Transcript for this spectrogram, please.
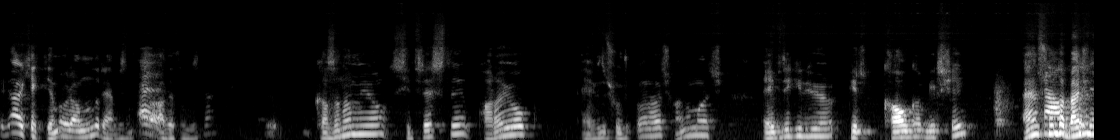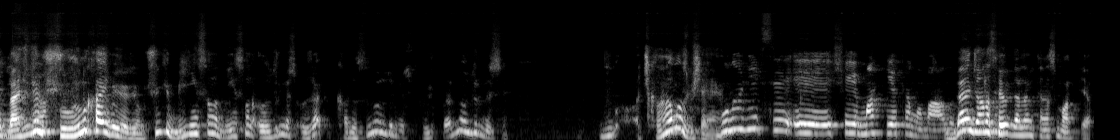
e, erkek diyelim öyle anılır yani bizim Evet. adetimizde. E, Kazanamıyor, stresli, para yok, Evde çocuklar aç, hanım aç. Evde gidiyor bir kavga, bir şey. En sonunda bence dönüşüyor. bence diyorum şuurunu kaybediyor diyorum. Çünkü bir insanı bir insanı öldürmesi, özellikle karısını öldürmesi, çocuklarını öldürmesi bu açıklanamaz bir şey yani. Bunların hepsi e, şeye maddiyata mı bağlı? Bence ana sebeplerinden bir tanesi maddiyat.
